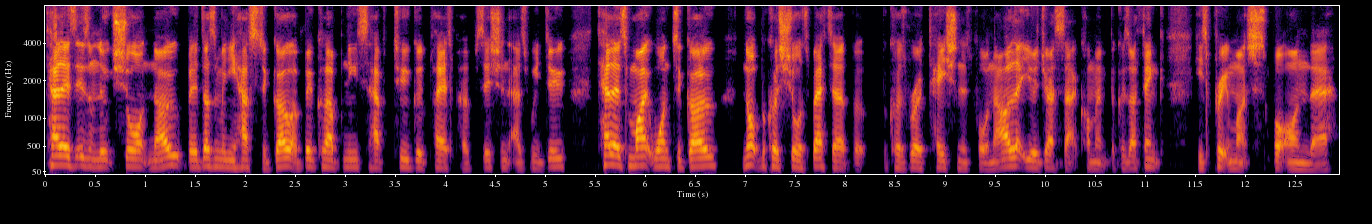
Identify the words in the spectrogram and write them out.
Telles isn't Luke Shaw, No, but it doesn't mean he has to go. A big club needs to have two good players per position, as we do. Telles might want to go, not because Shaw's better, but because rotation is poor. Now, I'll let you address that comment because I think he's pretty much spot on there.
